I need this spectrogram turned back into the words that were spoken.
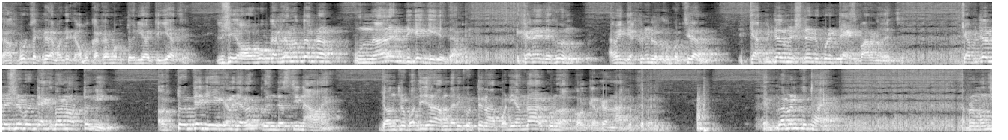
ট্রান্সপোর্ট সেক্টরে আমাদের অবকাঠামো তৈরি হয়, ঠিকই আছে। কিন্তু সেই অবকাঠামো তো আপনার উন্নয়নের দিকে এগিয়ে যেতে হবে। এখানে দেখুন, আমি এখনই লক্ষ্য করছিলাম ক্যাপিটাল মেশিনের উপরে ট্যাক্স বাড়ানো হয়েছে। ক্যাপিটাল মেশিনের উপরে ট্যাক্স বাড়ানোর অর্থ কি? অর্থ হচ্ছে যে এখানে যেন ইন্ডাস্ট্রি না হয়, যন্ত্রপাতি যেন আমদানি করতে না পারি আমরা আর কোনো কলকারখানা না করতে পারি। এমপ্লয়মেন্ট কোথায়? আপনার মানুষ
